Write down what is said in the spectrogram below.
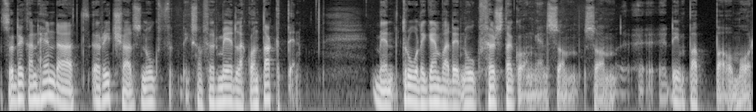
Så det kan hända att Richards nog liksom förmedlar kontakten. Men troligen var det nog första gången som, som eh, din pappa och mor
